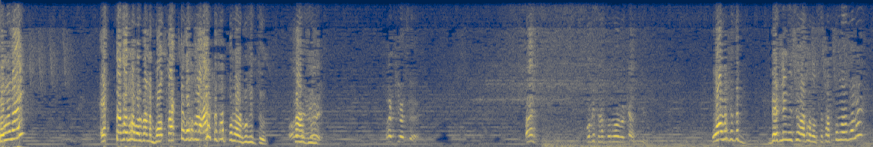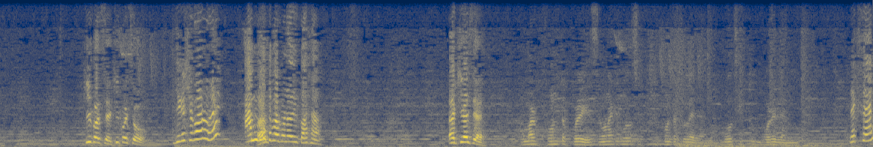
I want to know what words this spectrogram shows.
বলো নাই? একটা কথা বলবে না একটা কথা বলে আরেকটা থাপ্পড় মারবো কিন্তু। ফাজিল। ওকে থাপ্পড় মারবে কেন ও আমার সাথে ব্যাড ল্যাঙ্গুয়েজে কথা বলছে থাপ্পড় মারবো না? কি কইছে? কি কইছো? জিজ্ঞাসা করো আমি বলতে পারব না ওই কথা। কি হয়েছে? আমার ফোনটা পড়ে গেছে। ওনাকে বলছি ফোনটা তুলে দেন। বলছি একটু ভরে দেন। দেখছেন?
